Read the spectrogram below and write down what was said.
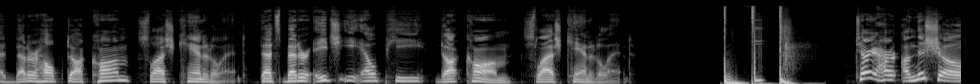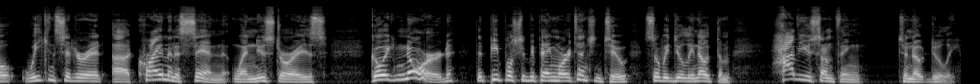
at betterhelp.com slash Canadaland. That's betterhelp.com slash Canadaland. Terry Hart, on this show, we consider it a crime and a sin when news stories go ignored that people should be paying more attention to, so we duly note them. Have you something to note duly?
